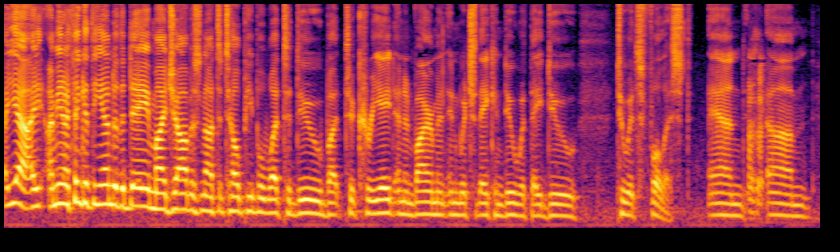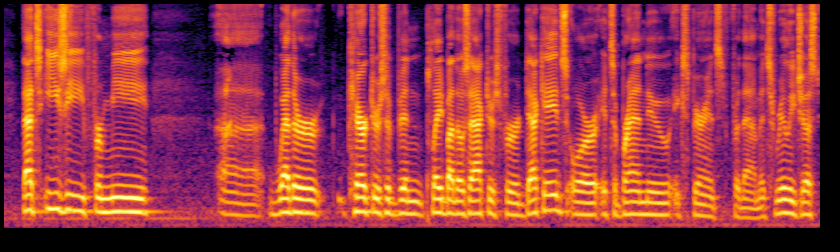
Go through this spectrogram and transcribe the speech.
Uh, yeah, I, I mean, I think at the end of the day, my job is not to tell people what to do, but to create an environment in which they can do what they do to its fullest. And um, that's easy for me, uh, whether characters have been played by those actors for decades or it's a brand new experience for them. It's really just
